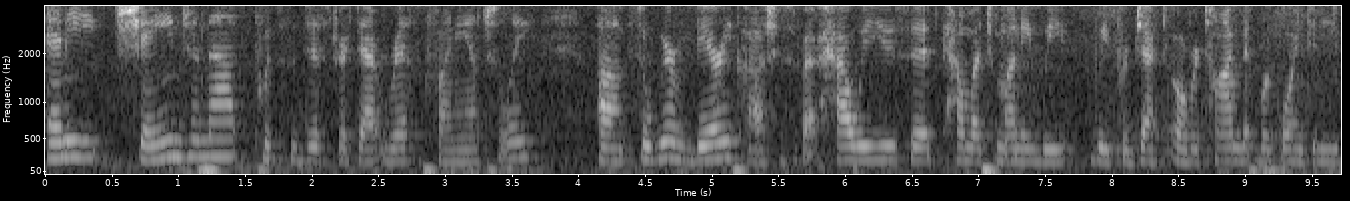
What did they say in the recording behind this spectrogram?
Any change in that puts the district at risk financially. Um, so we're very cautious about how we use it, how much money we, we project over time that we're going to need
